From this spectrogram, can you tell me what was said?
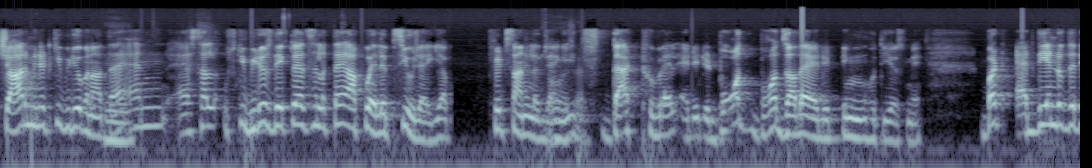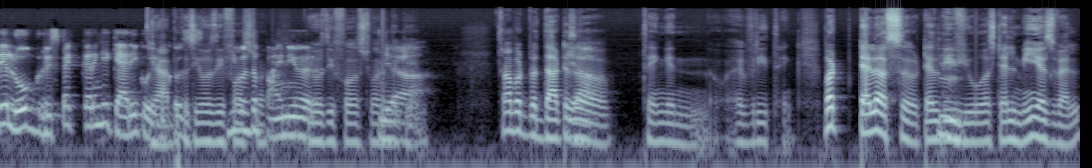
चार मिनट की वीडियो बनाता है एंड ऐसा उसकी वीडियोस देखते हो ऐसा लगता है आपको एलिप्सी हो जाएगी आप फिट्स आने लग जाएँगी. दैट वेल एडिटेड बहुत बहुत ज़्यादा एडिटिंग होती है उसमें. But at the end of the day, log respect karenge carry ko. Yeah, because, because he was the first. He was the pioneer. One. He was the first one. Yeah. Ah, but but that is yeah. a thing in everything. But tell us, uh, tell mm. the hmm. viewers, tell me as well.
